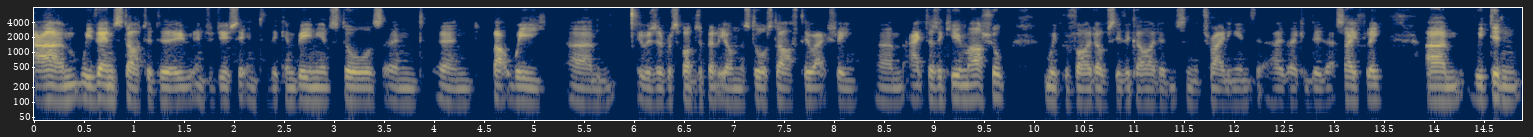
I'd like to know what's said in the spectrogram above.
Um, we then started to introduce it into the convenience stores, and and but we um, it was a responsibility on the store staff to actually um, act as a queue marshal. We provide obviously the guidance and the training into how they can do that safely. Um, we didn't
